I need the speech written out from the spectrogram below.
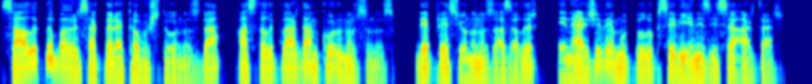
Sağlıklı bağırsaklara kavuştuğunuzda, hastalıklardan korunursunuz, depresyonunuz azalır, enerji ve mutluluk seviyeniz ise artar.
